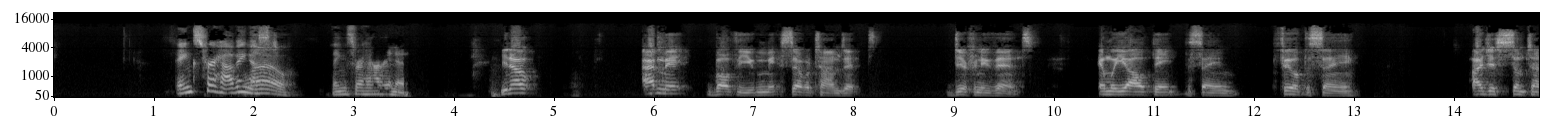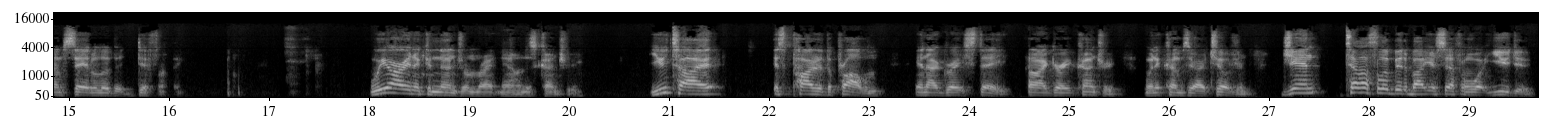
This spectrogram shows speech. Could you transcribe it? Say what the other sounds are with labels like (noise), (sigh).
Thanks for having Hello. us. Thanks for having us. You know, I've met both of you several times at different events, and we all think the same, feel the same. I just sometimes say it a little bit differently. We are in a conundrum right now in this country. Utah is part of the problem in our great state, our great country, when it comes to our children. Jen, tell us a little bit about yourself and what you do.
